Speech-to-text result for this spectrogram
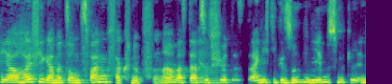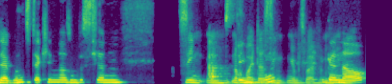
ja häufiger mit so einem Zwang verknüpfen, ne? was dazu ja. führt, dass eigentlich die gesunden Lebensmittel in der Gunst der Kinder so ein bisschen sinken, absinken. noch weiter sinken im Zweifel. Mhm. Genau.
